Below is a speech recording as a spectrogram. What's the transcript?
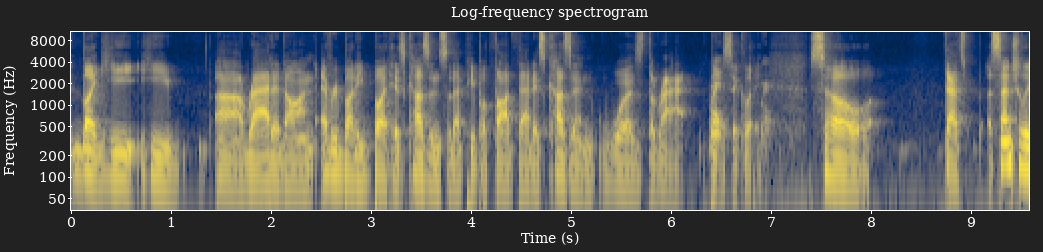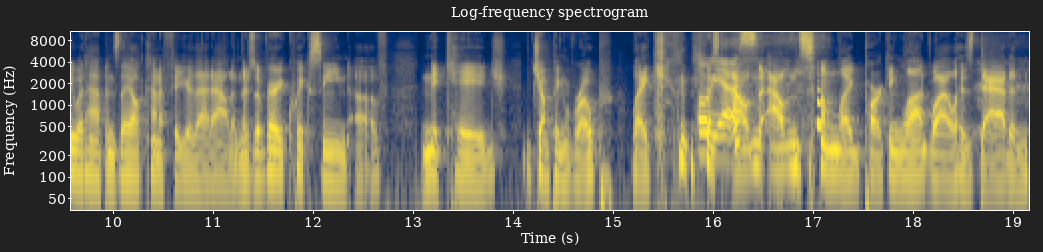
like he he uh, ratted on everybody but his cousin, so that people thought that his cousin was the rat, basically. right. So that's essentially what happens. They all kind of figure that out, and there's a very quick scene of Nick Cage jumping rope. Like Oh, yes. out, in, out in some like parking lot while his dad and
